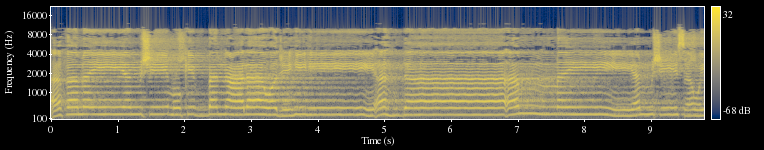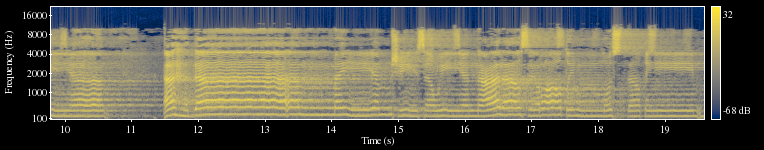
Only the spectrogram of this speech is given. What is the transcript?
أفمن يمشي مكبا على وجهه أهدى أمن يمشي سويا أهدى أمن يمشي سويا على صراط مستقيم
